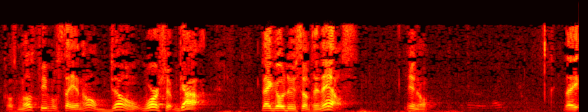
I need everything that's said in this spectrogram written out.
Because most people staying home don't worship God. They go do something else. You know. They,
